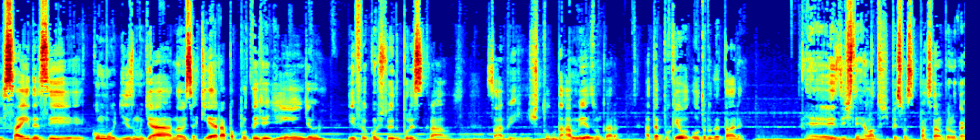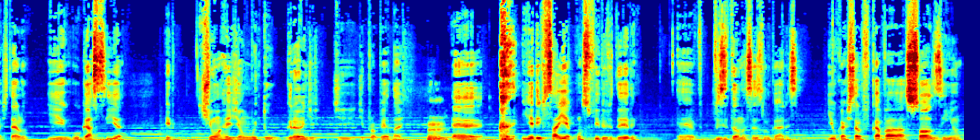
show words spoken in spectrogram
e sair desse comodismo de ah, não, isso aqui era pra proteger de índio e foi construído por escravos, sabe? Estudar mesmo, cara. Até porque outro detalhe, é, existem relatos de pessoas que passaram pelo castelo e o Garcia ele tinha uma região muito grande de, de propriedade Hum. É, e ele saía com os filhos dele é, visitando esses lugares e o castelo ficava sozinho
